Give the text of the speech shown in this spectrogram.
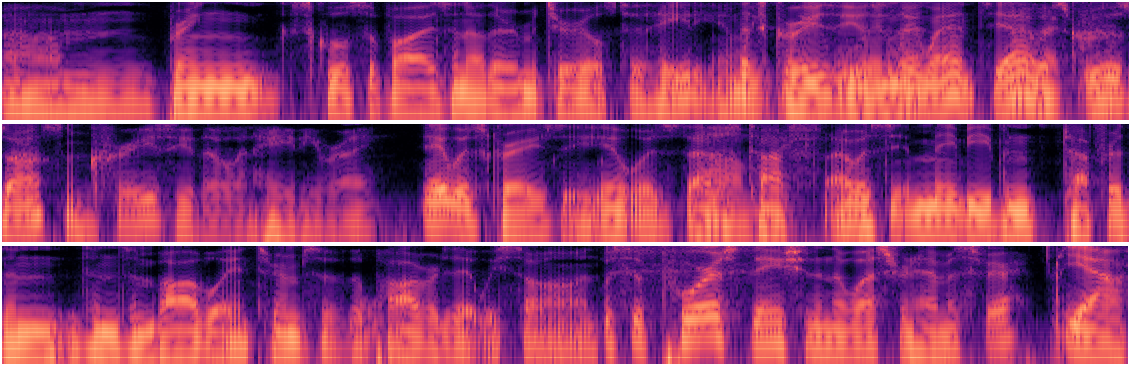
um, bring school supplies and other materials to Haiti, and That's we, crazy, We, and we went. Yeah, Isn't it was that it was awesome. Crazy though in Haiti, right? It was crazy. It was that was Oh, my. tough. I was maybe even tougher than than Zimbabwe in terms of the poverty that we saw. And It was the poorest nation in the Western Hemisphere. yeah,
